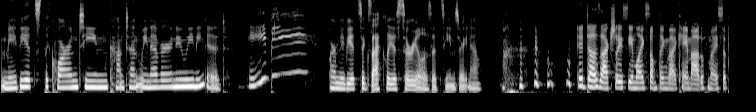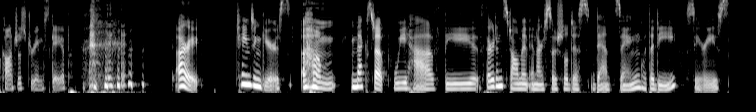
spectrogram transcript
Maybe it's the quarantine content we never knew we needed. Maybe? Or maybe it's exactly as surreal as it seems right now. it does actually seem like something that came out of my subconscious dreamscape. All right, changing gears. Um, next up, we have the third installment in our Social Dis Dancing with a D series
